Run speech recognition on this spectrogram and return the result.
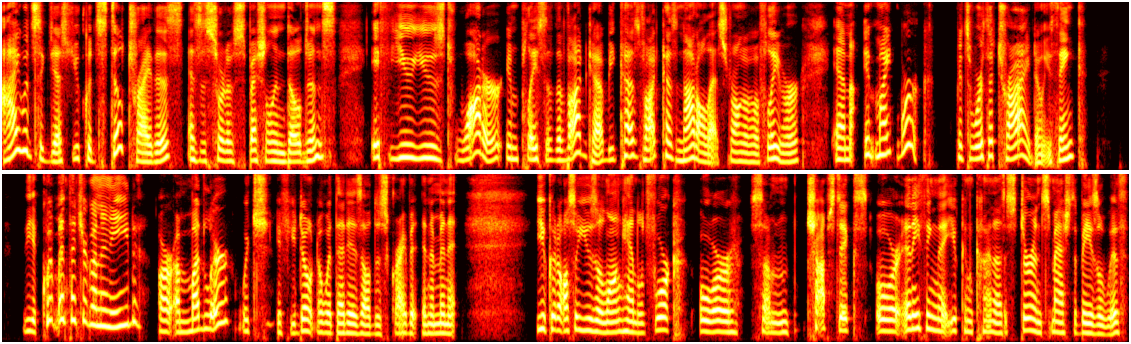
I would suggest you could still try this as a sort of special indulgence if you used water in place of the vodka, because vodka's not all that strong of a flavor and it might work. It's worth a try, don't you think? The equipment that you're going to need are a muddler, which, if you don't know what that is, I'll describe it in a minute. You could also use a long handled fork or some chopsticks or anything that you can kind of stir and smash the basil with.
